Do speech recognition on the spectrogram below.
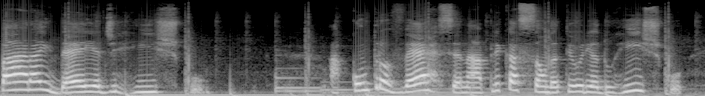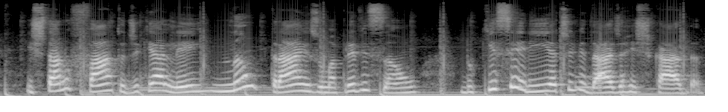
para a ideia de risco. A controvérsia na aplicação da teoria do risco está no fato de que a lei não traz uma previsão do que seria atividade arriscada,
